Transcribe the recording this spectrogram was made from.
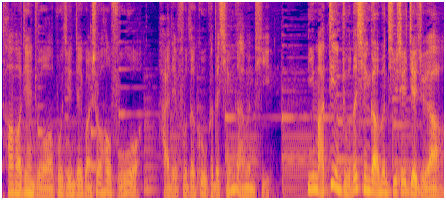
淘宝店主不仅得管售后服务，还得负责顾客的情感问题。尼玛，店主的情感问题谁解决啊？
